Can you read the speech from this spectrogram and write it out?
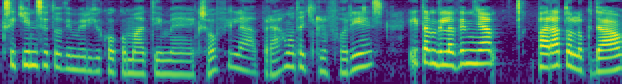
ξεκίνησε το δημιουργικό κομμάτι με εξώφυλλα, πράγματα, κυκλοφορίες. Ήταν δηλαδή μια παρά το lockdown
